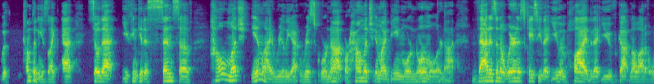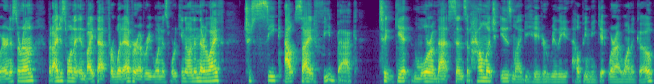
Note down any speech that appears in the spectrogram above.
with companies like that so that you can get a sense of how much am i really at risk or not or how much am i being more normal or not that is an awareness casey that you implied that you've gotten a lot of awareness around. But i just want to invite that for whatever everyone is working on in their life to seek outside feedback to get more of that sense of how much is my behavior really helping me get where I want to go?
